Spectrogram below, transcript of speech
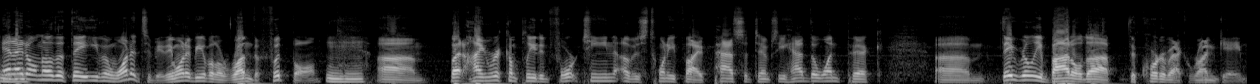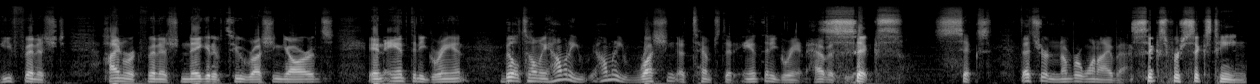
And I don't know that they even want it to be. They want to be able to run the football. Um, but Heinrich completed 14 of his 25 pass attempts. He had the one pick. Um, they really bottled up the quarterback run game. He finished, Heinrich finished negative two rushing yards. And Anthony Grant, Bill, tell me how many how many rushing attempts did Anthony Grant have at Six. Six. That's your number one I-back. six for 16.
